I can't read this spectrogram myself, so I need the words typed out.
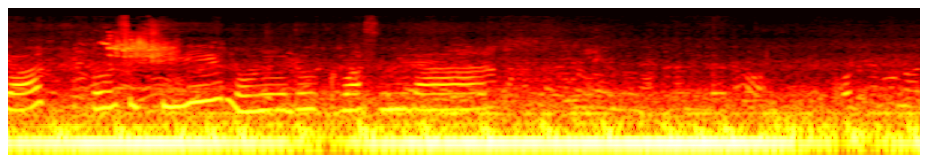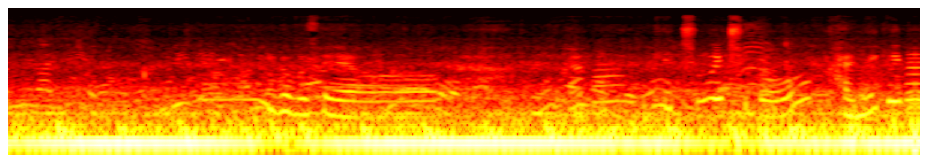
지역 오수치 너무도 고맙습니다. 이거 보세요. 이렇게 춤을 추고 갈매기가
